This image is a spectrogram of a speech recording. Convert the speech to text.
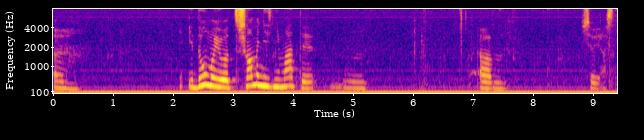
Е, І думаю, от що мені знімати? М, ем, Все ясно.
